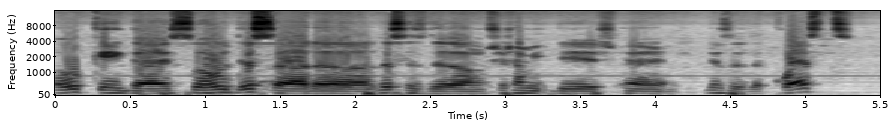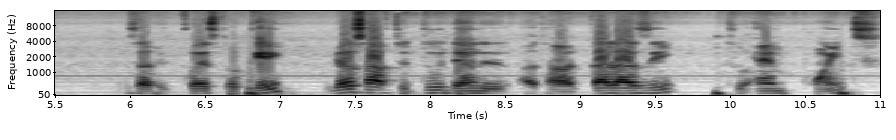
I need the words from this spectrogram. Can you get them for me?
okay guys. So this are the this is the um, social media uh, this is the quest these are the quest okay? We just have to do them at our Galxe to end points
